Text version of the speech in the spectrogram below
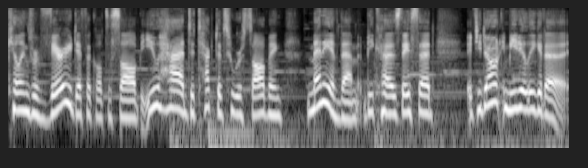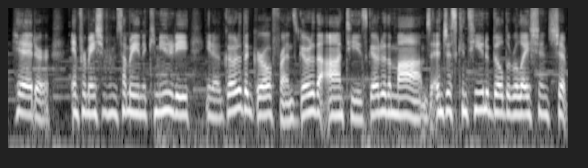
killings were very difficult to solve. You had detectives who were solving many of them because they said, if you don't immediately get a hit or information from somebody in the community, you know, go to the girlfriends, go to the aunties, go to the moms, and just continue to build a relationship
